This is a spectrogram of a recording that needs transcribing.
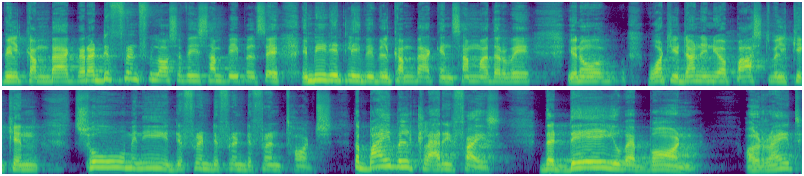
We'll come back. There are different philosophies. Some people say immediately we will come back in some other way. You know what you done in your past will kick in. So many different different different thoughts. The bible clarifies the day you were born. All right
